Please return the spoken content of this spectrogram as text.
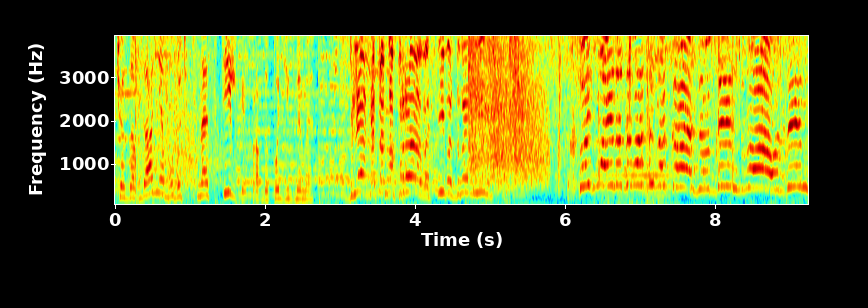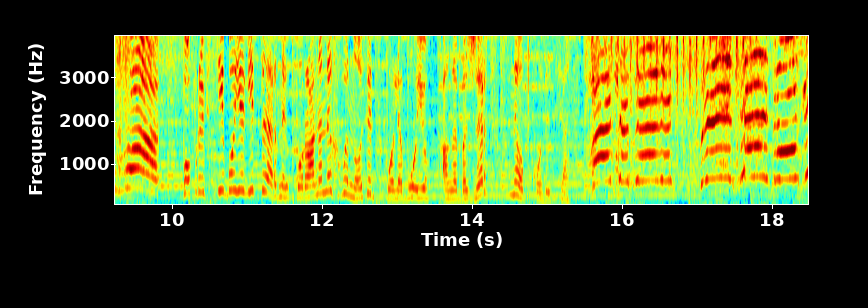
що завдання будуть настільки правдоподібними. Бляха-то направо, сіва двері. Хтось має надавати накази. Один, два. Попри всі бойові терни, поранених виносять з поля бою, але без жертв не обходиться. 29, 30, руки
